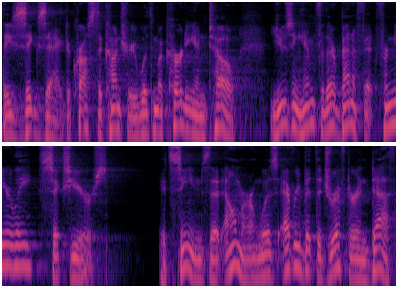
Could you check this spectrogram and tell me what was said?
They zigzagged across the country with McCurdy in tow, using him for their benefit for nearly six years. It seems that Elmer was every bit the drifter in death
